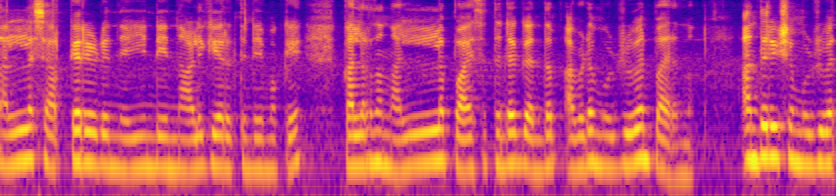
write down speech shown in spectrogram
നല്ല ശർക്കരയുടെയും നെയ്യിന്റെയും നാളികേരത്തിന്റെയും ഒക്കെ കലർന്ന നല്ല പായസത്തിന്റെ ഗന്ധം അവിടെ മുഴുവൻ പരന്നു. അന്തരീക്ഷം മുഴുവൻ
